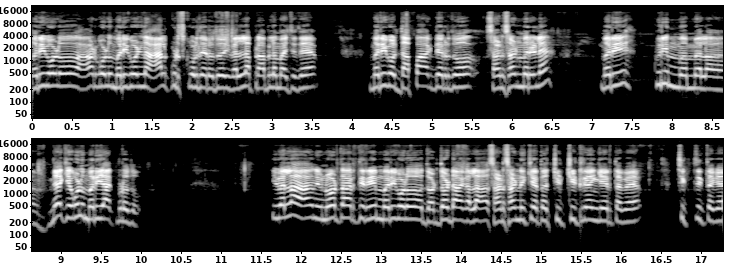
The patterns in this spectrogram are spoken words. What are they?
ಮರಿಗಳು, ಆಡುಗಳು ಮರಿಗಳನ್ನ ಹಾಲು ಕುಡಿಸ್ಕೊಳ್ದೇ ಇರೋದು, ಇವೆಲ್ಲ ಪ್ರಾಬ್ಲಮ್ ಆಯ್ತಿದೆ ಮರಿಗಳು ದಪ್ಪ ಆಗದೆ ಇರೋದು. ಸಣ್ಣ ಸಣ್ಣ ಮರಿಲೇ ಮರಿ, ಕುರಿ ಮೇಲೆ ಮೇಕೆಗಳು ಮರಿ ಹಾಕ್ಬಿಡೋದು. ಇವೆಲ್ಲ ನೀವು ನೋಡ್ತಾ ಇರ್ತೀರಿ, ಮರಿಗಳು ದೊಡ್ಡ ದೊಡ್ಡ ಆಗಲ್ಲ. ಸಣ್ಣ ಸಣ್ಣಕ್ಕೆ ಇರ್ತವೆ, ಚಿಟ್ ಚಿಟ್ರಿ ಹಂಗೆ ಇರ್ತವೆ. ಚಿಕ್ಕ ಚಿಕ್ಕದಾಗೆ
